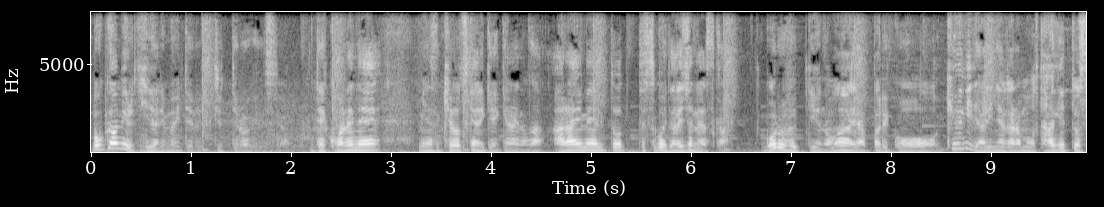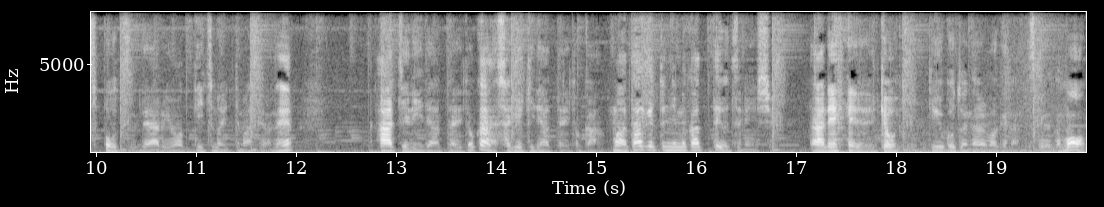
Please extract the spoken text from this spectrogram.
僕が見ると左向いてるって言ってるわけですよ。でこれね皆さん気をつけなきゃいけないのがアライメントってすごい大事じゃないですか。ゴルフっていうのはやっぱりこう球技でありながらもターゲットスポーツであるよっていつも言ってますよね。アーチェリーであったりとか射撃であったりとかまあターゲットに向かって打つ練習あれ 競技っていうことになるわけなんですけれども、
